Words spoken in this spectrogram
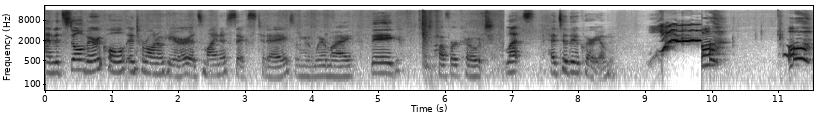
and it's still very cold in Toronto here. It's minus six today, so I'm gonna wear my big puffer coat. Let's head to the aquarium. Yeah! Oh! Oh!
